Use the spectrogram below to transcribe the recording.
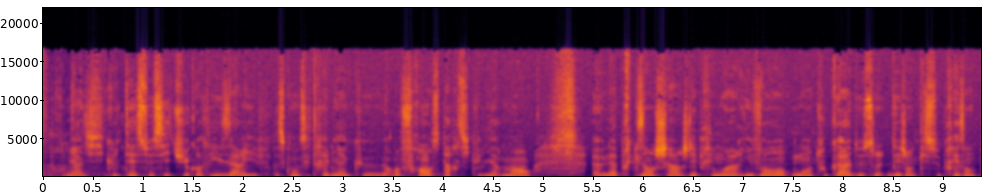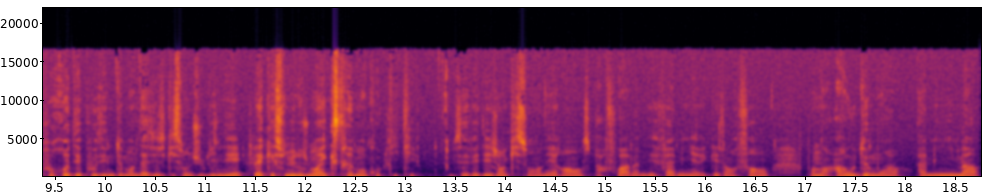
première difficulté se situe quand ils arrivent, parce qu'on sait très bien qu'en France particulièrement, euh, la prise en charge des primo-arrivants, ou en tout cas de, des gens qui se présentent pour redéposer une demande d'asile qui sont dublinés, la question du logement est extrêmement compliquée. Vous avez des gens qui sont en errance, parfois même des familles avec des enfants, pendant un ou deux mois, à minima.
